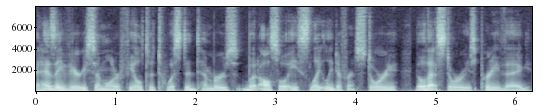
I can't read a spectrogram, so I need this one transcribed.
It has a very similar feel to Twisted Timbers, but also a slightly different story, though that story is pretty vague.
